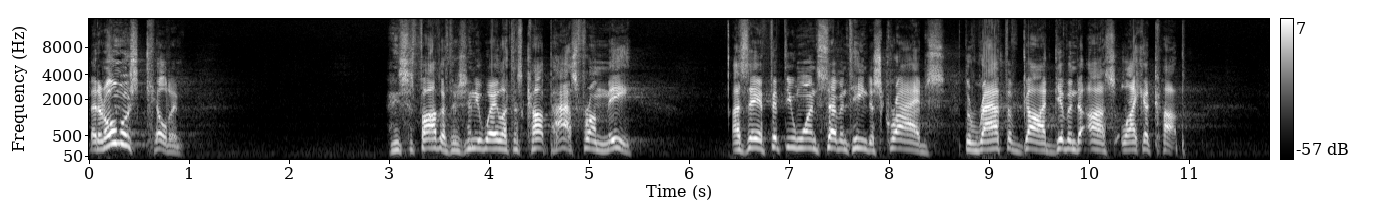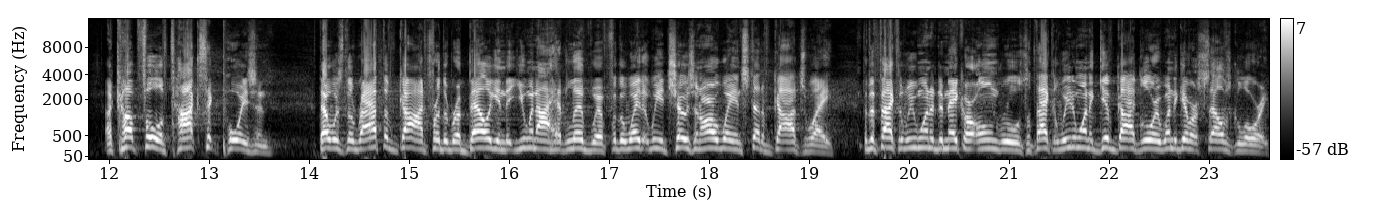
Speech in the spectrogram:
that it almost killed him. And he said, Father, if there's any way, let this cup pass from me. Isaiah 51 17 describes the wrath of God given to us like a cup, a cup full of toxic poison. That was the wrath of God for the rebellion that you and I had lived with, for the way that we had chosen our way instead of God's way, for the fact that we wanted to make our own rules, the fact that we didn't want to give God glory, we wanted to give ourselves glory.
